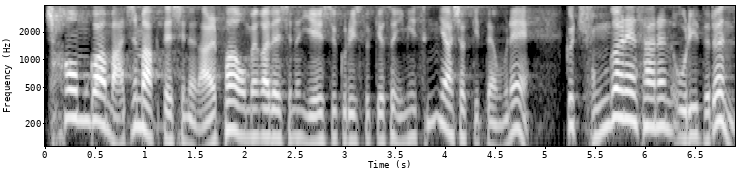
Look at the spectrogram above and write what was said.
처음과 마지막 되시는 알파 오메가 되시는 예수 그리스도께서 이미 승리하셨기 때문에 그 중간에 사는 우리들은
